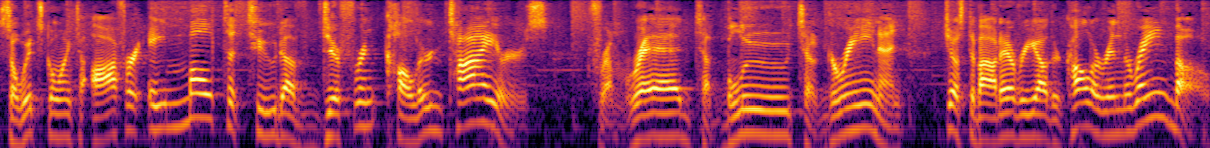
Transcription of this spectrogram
So it's going to offer a multitude of different colored tires, from red to blue to green and just about every other color in the rainbow.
